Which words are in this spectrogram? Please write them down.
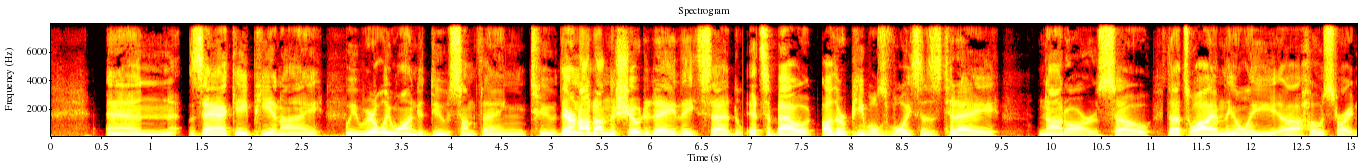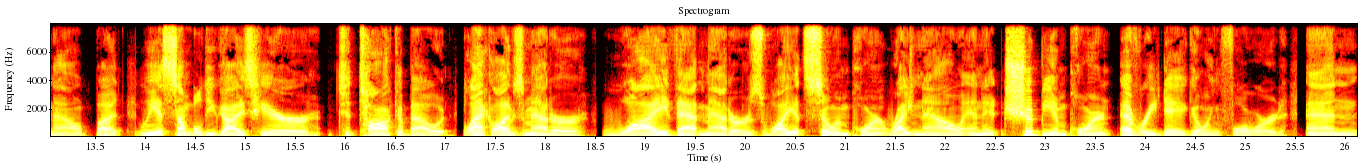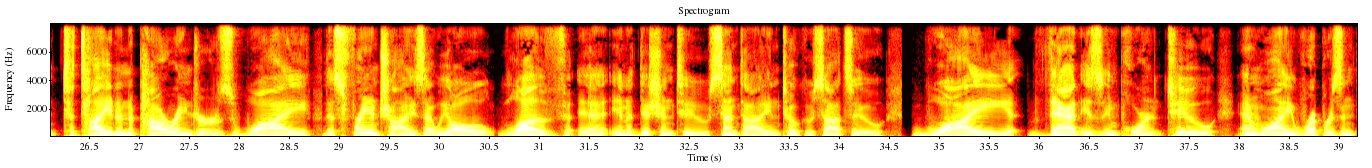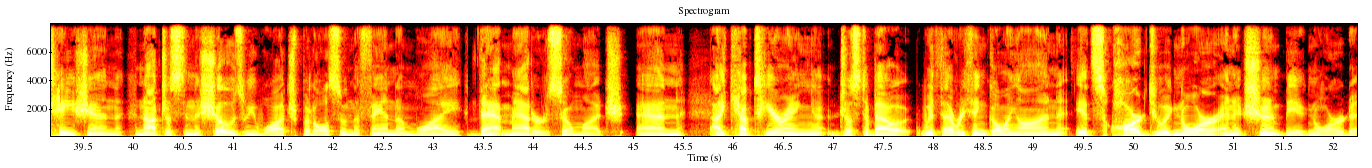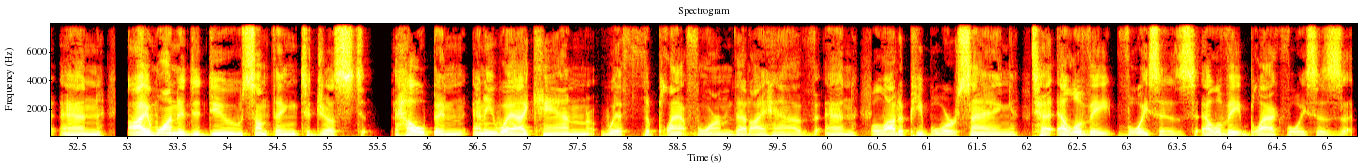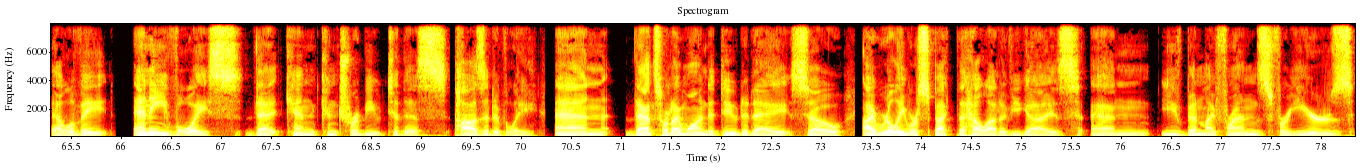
And Zach, AP, and I, we really wanted to do something to. They're not on the show today. They said it's about other people's voices today not ours. So that's why I'm the only uh, host right now. But we assembled you guys here to talk about Black Lives Matter, why that matters, why it's so important right now, and it should be important every day going forward. And to tie it into Power Rangers, why this franchise that we all love, uh, in addition to Sentai and Tokusatsu, why that is important too, and why representation, not just in the shows we watch, but also in the fandom, why that matters so much. And I kept hearing just about with everything going on, it's hard to ignore and it shouldn't be ignored. And I wanted to do something to just help in any way I can with the platform that I have. And a lot of people were saying to elevate voices, elevate black voices, elevate any voice that can contribute to this positively. And that's what I wanted to do today. So I really respect the hell out of you guys. And you've been my friends for years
